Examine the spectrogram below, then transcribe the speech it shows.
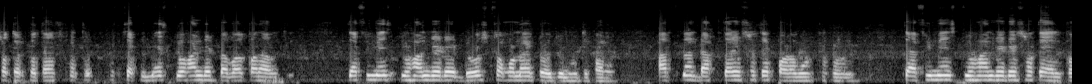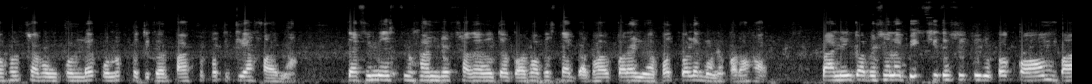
সতর্কতার সাথে স্যাফিমেস টু হান্ড্রেড ব্যবহার করা উচিত। স্যাফিমেস টু হান্ড্রেডের ডোজ সমন্বয় প্রয়োজন হতে পারে। আপনার ডাক্তারের সাথে পরামর্শ করুন। স্যাফিমেস টু হান্ড্রেডের সাথে অ্যালকোহল সেবন করলে কোনো ক্ষতিকর পার্শ্ব প্রতিক্রিয়া হয় না। স্যাফিমেস টু হান্ড্রেড সাধারণত গর্ভাবস্থায় ব্যবহার করা নিরাপদ বলে মনে করা হয়। প্রাণীর গবেষণায় বিক্ষিত শিশুর উপর কম বা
